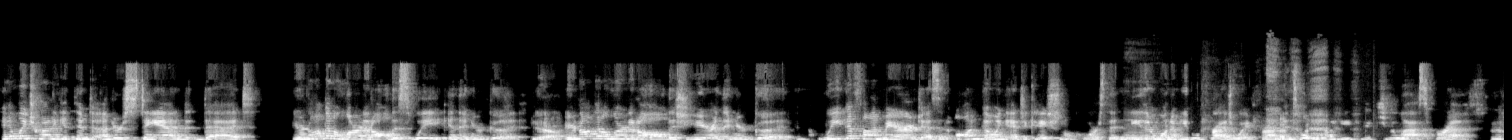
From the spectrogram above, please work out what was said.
And we try to get them to understand that you're not going to learn it all this week and then you're good. Yeah. You're not going to learn it all this year and then you're good. We define marriage as an ongoing educational course that mm. neither one of you will graduate from until one of you takes your last breath. Yeah.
